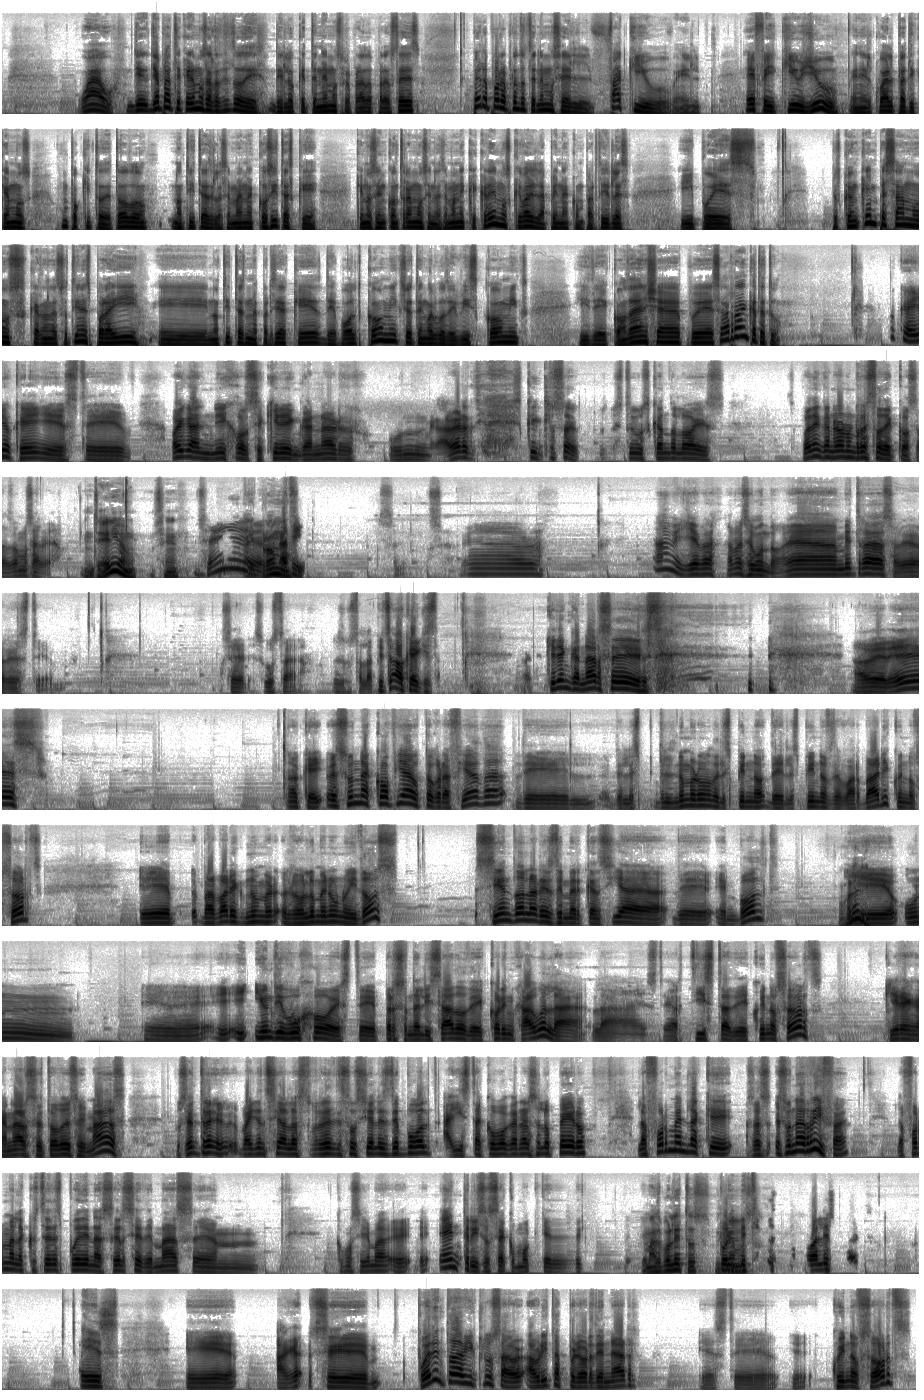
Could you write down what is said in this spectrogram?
Wow, ya, platicaremos al ratito de, de lo que tenemos preparado para ustedes. Pero por lo pronto tenemos el Fuck You, el FAQU, en el cual platicamos un poquito de todo, notitas de la semana, cositas que, que nos encontramos en la semana y que creemos que vale la pena compartirles. Y pues pues con qué empezamos, carnal. Tú tienes por ahí eh, notitas, me parecía que de Bolt Comics, yo tengo algo de Viz Comics y de Kodansha, pues arráncate tú. Ok, ok, este... Oigan, hijos, se quieren ganar un... A ver, es que incluso estoy buscándolo, es... se Pueden ganar un resto de cosas, vamos a ver. ¿En serio? Sí. Sí, promo. gratis. Vamos a ver. Ah, me lleva. Dame un segundo. Eh, mientras, a ver, este. Les gusta, les gusta la pizza. Ok, aquí está. Quieren ganarse. a ver, es. Ok, es una copia autografiada del, del, número uno del spin-off del spin-off de Barbaric, Queen of Swords. Eh, Barbaric número, el volumen 1 y 2. 100 dólares de mercancía de, en Bolt y un eh, y, y un dibujo este personalizado de Corin Howell, la, la, este, artista de Queen of Swords. Quieren ganarse todo eso y más. Pues entre, váyanse a las redes sociales de Bolt, ahí está cómo ganárselo, pero la forma en la que, o sea, es- una rifa, la forma en la que ustedes pueden hacerse de más, em, ¿cómo se llama? Eh, eh, entries, o sea, como que Más boletos. políticos cuáles es eh, se pueden todavía incluso ahor- ahorita preordenar este eh, Queen of Swords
